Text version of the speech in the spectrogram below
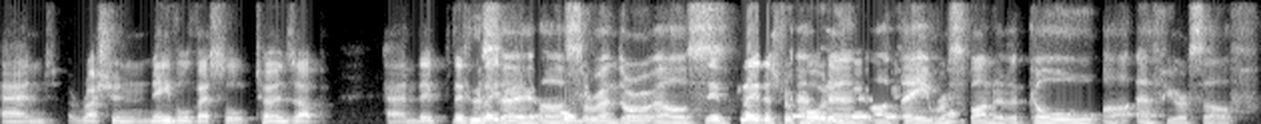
and a Russian naval vessel turns up, and they they've played say uh, surrender or else. they've played this recording. then where- uh, they yeah. responded, "Go uh, f yourself."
